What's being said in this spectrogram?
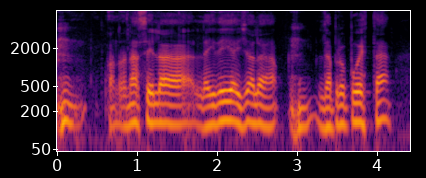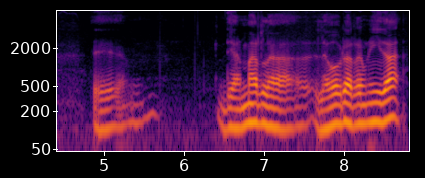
cuando nace la, idea y ya la, propuesta, eh, de armar la, obra reunida,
